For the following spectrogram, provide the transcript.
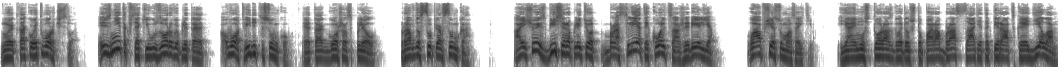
Ну, это такое творчество. Из ниток всякие узоры выплетает. Вот, видите сумку? Это Гоша сплел. Правда, супер сумка. А еще из бисера плетет браслеты, кольца, ожерелья. Вообще с ума сойти. Я ему сто раз говорил, что пора бросать это пиратское дело.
